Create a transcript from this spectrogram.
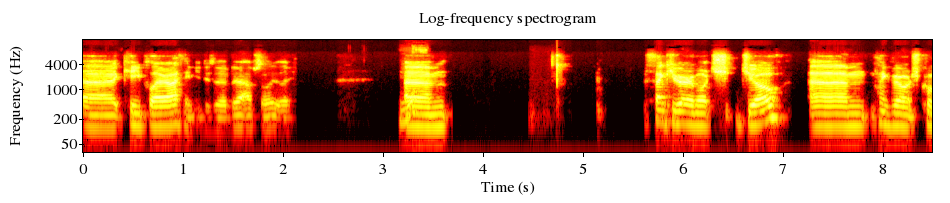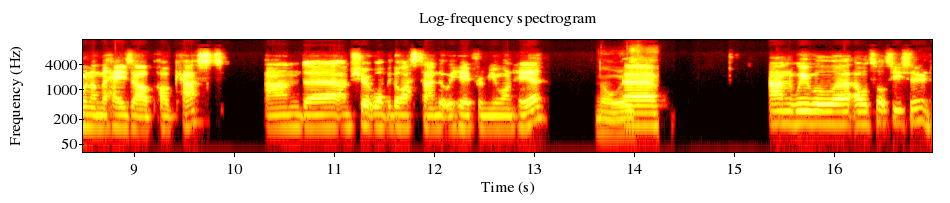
Uh, key player, I think you deserved it absolutely. Yeah. Um, thank you very much, Joe. Um, thank you very much for coming on the Heys Hour podcast, and uh, I'm sure it won't be the last time that we hear from you on here. No worries. Um, and we will. Uh, I will talk to you soon.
